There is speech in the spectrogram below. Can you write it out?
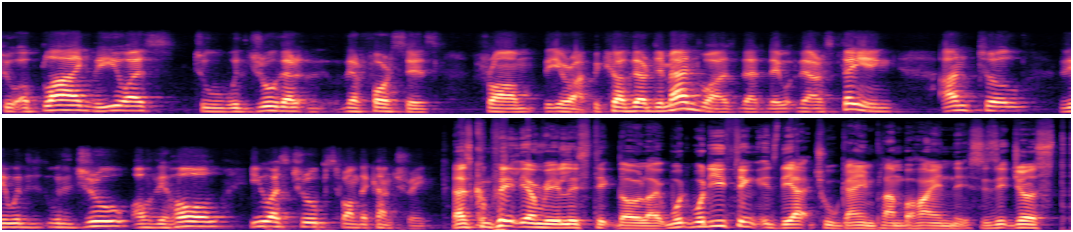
to oblige the U.S. to withdraw their their forces from the Iraq because their demand was that they, they are staying until they withdrew of the whole U.S. troops from the country. That's completely unrealistic, though. Like, what what do you think is the actual game plan behind this? Is it just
